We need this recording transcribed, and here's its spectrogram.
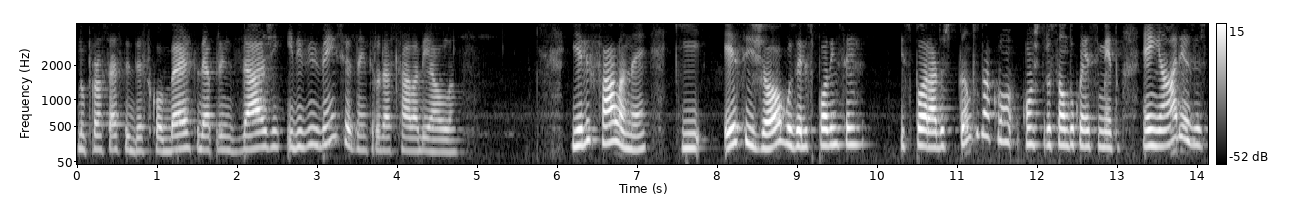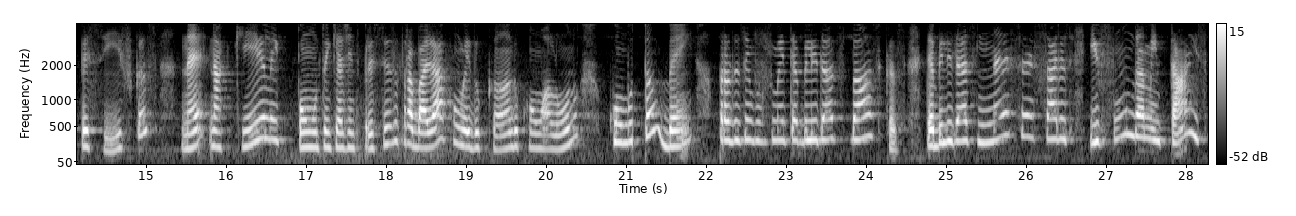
no processo de descoberta, de aprendizagem e de vivências dentro da sala de aula. E ele fala, né, que esses jogos eles podem ser explorados tanto na construção do conhecimento em áreas específicas, né, naquele ponto em que a gente precisa trabalhar com o educando, com o aluno, como também para o desenvolvimento de habilidades básicas, de habilidades necessárias e fundamentais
